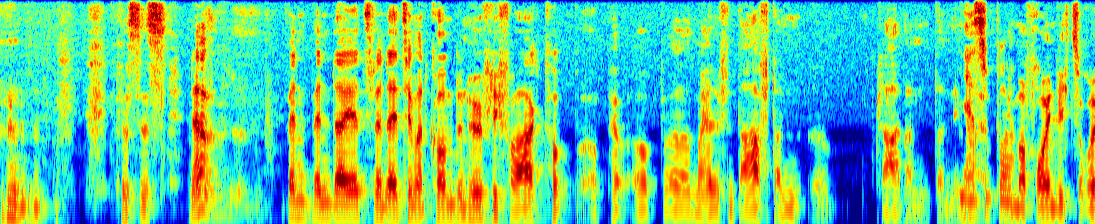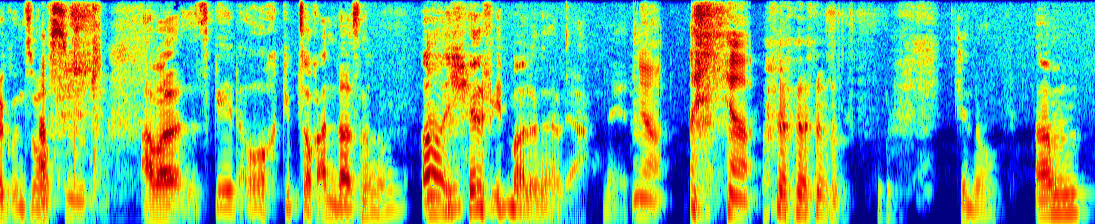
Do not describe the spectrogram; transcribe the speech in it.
das ist, ja, wenn, wenn da jetzt, wenn da jetzt jemand kommt und höflich fragt, ob, ob, ob äh, man helfen darf, dann äh, klar, dann, dann immer, ja, immer freundlich zurück und so. Absolut. Aber es geht auch, gibt's auch anders, ne? Oh, mhm. ich helfe Ihnen mal. Äh, ja, nee. Ja, ja. genau. Ähm,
